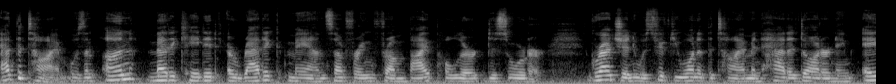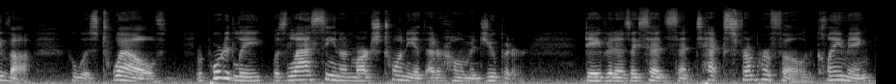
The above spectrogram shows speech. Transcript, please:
at the time, was an unmedicated, erratic man suffering from bipolar disorder. Gretchen, who was 51 at the time and had a daughter named Ava, who was 12, reportedly was last seen on March 20th at her home in Jupiter. David, as I said, sent texts from her phone claiming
